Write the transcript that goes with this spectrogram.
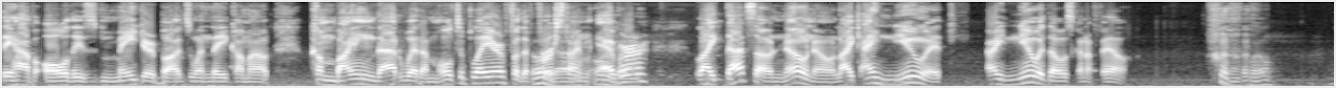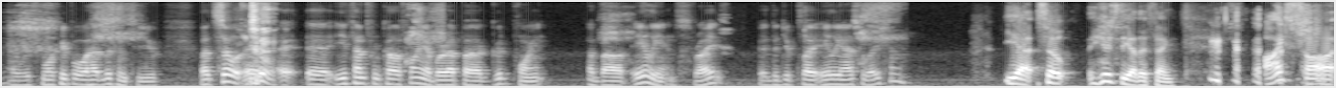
they have all these major bugs when they come out. Combining that with a multiplayer for the Oh, first yeah. time Oh, ever, like that's a no no. Like I knew it. I knew it that was gonna fail. Yeah, well, I wish more people had listened to you. But so, uh, uh, uh, Ethan from California brought up a good point about aliens, right? Uh, did you play Alien Isolation? Yeah, so here's the other thing. I saw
